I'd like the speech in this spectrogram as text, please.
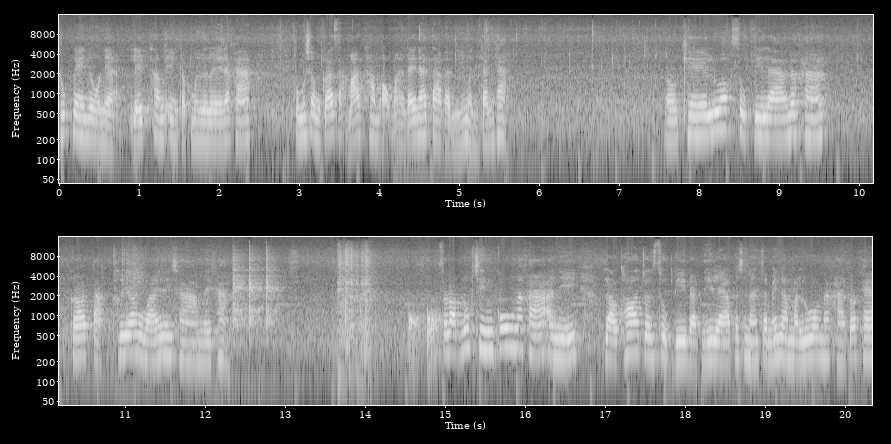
ทุกเมนูเนี่ยเล็กทำเองกับมือเลยนะคะ คุณผู้ชมก็สามารถทำออกมาได้หน้าตาแบบนี้เหมือนกันค่ะ โอเคลวกสุกดีแล้วนะคะ ก็ตักเครื่องไว้ในชามเลยค่ะสำหรับลูกชิ้นกุ้งนะคะ อันนี้เราทอดจนสุกดีแบบนี้แล้ว เพราะฉะนั้นจะไม่นำมาลวกนะคะ ก็แค่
